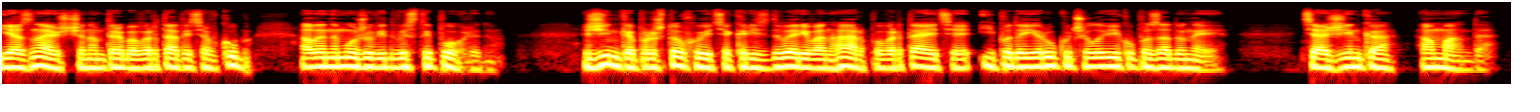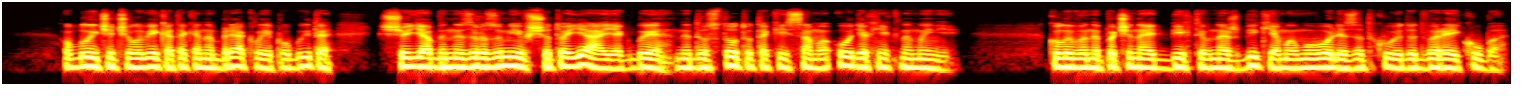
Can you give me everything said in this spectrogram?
Я знаю, що нам треба вертатися в куб, але не можу відвести погляду. Жінка проштовхується крізь двері в ангар, повертається і подає руку чоловіку позаду неї. Ця жінка Аманда. Обличчя чоловіка таке набрякле і побите, що я б не зрозумів, що то я, якби не достоту такий самий одяг, як на мені. Коли вони починають бігти в наш бік, я мимоволі заткую до дверей куба.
